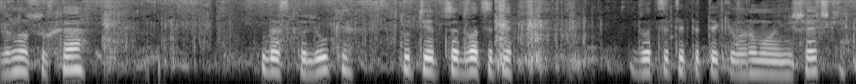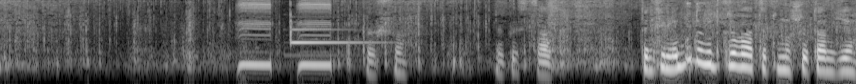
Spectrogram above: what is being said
Зерно сухе, без пилюки. Тут є це 20, 25 кілограмові мішечки. Так що якось так. Танки не буду відкривати, тому що там є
